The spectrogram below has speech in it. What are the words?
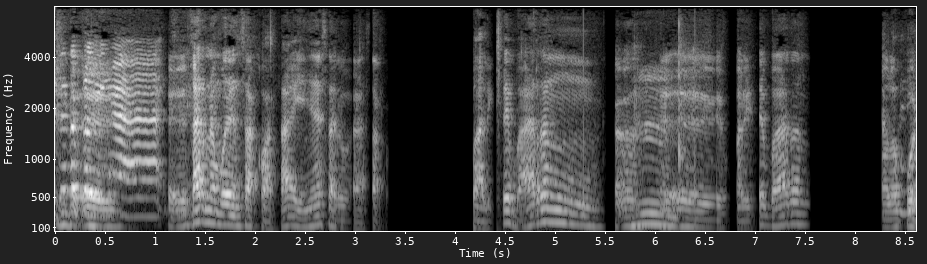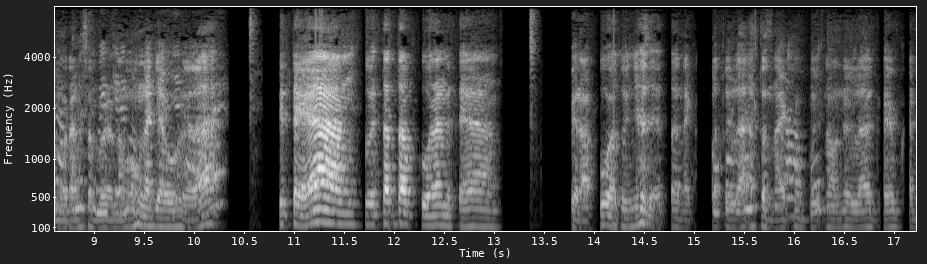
tutup telinga Eh, karena mau sakota inya sarua sakota. Balik teh bareng. Hmm. Heeh, balik teh bareng. Walaupun Iya, orang sebenarnya mau ngajauh iya, lah. Di teang gue tetap kurang di teang. Biar aku atunya saya naik apa lah atau naik mobil naon lah grab kan.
